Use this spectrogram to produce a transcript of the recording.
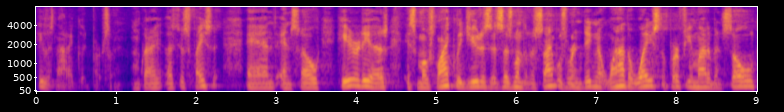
he was not a good person. Okay? Let's just face it. And, and so here it is. It's most likely Judas. It says, when the disciples were indignant, why the waste? The perfume might have been sold,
